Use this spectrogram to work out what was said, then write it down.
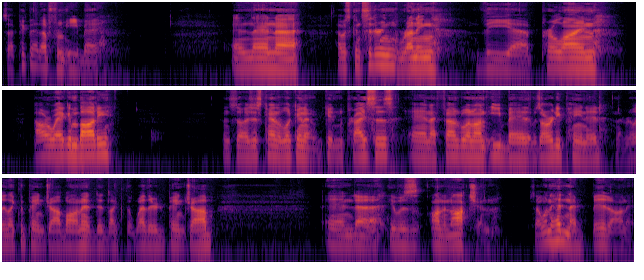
So I picked that up from eBay. And then uh, I was considering running the uh, Proline Power Wagon body. And so I was just kind of looking at getting prices, and I found one on eBay that was already painted. I really like the paint job on it. it did like the weathered paint job, and uh, it was on an auction. So I went ahead and I bid on it,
